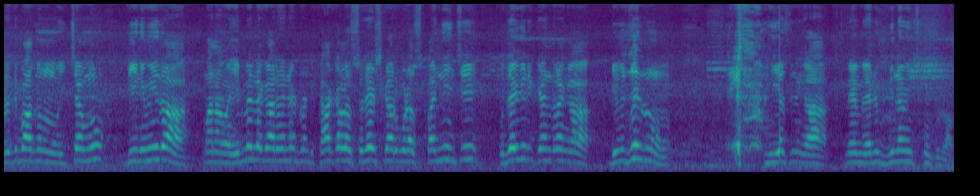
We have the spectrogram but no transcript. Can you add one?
ప్రతిపాదనలు ఇచ్చాము. దీని మీద మన ఎమ్మెల్యే గారు అయినటువంటి కాకల సురేష్ గారు కూడా స్పందించి ఉదయగిరి కేంద్రంగా డివిజన్ను మేము విన్నవించుకుంటున్నాం.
